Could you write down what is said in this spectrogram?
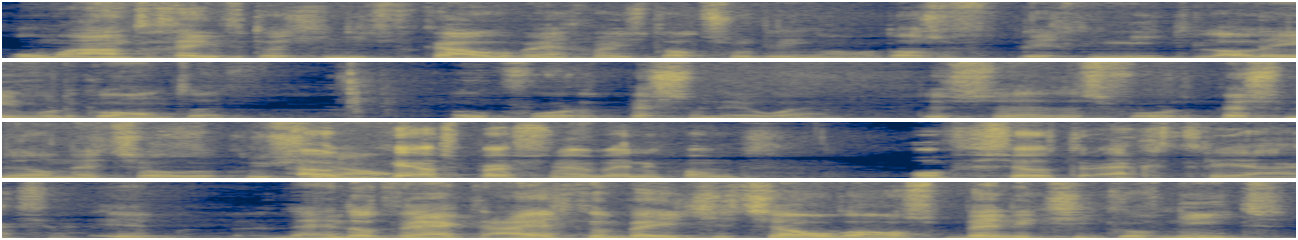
om aan te geven dat je niet verkouden bent geweest, dat soort dingen. allemaal. Dat is een verplichting, niet alleen voor de klanten, ook voor het personeel. Hè? Dus eh, dat is voor het personeel net zo eh, cruciaal. Elke keer als personeel binnenkomt, officieel ter eigen triage. En dat werkt eigenlijk een beetje hetzelfde als ben ik ziek of niet.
